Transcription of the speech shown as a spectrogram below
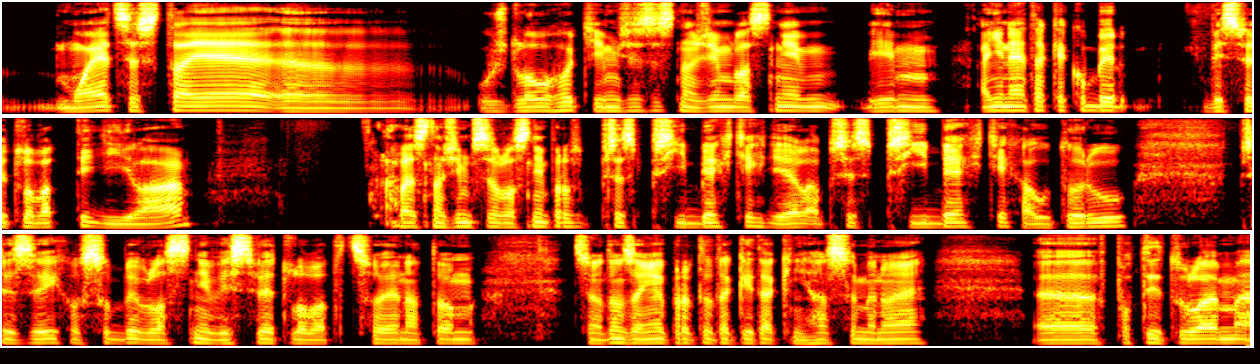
Uh, moje cesta je uh, už dlouho tím, že se snažím vlastně jim ani ne tak jakoby vysvětlovat ty díla, ale snažím se vlastně pro, přes příběh těch děl a přes příběh těch autorů, přes jejich osoby vlastně vysvětlovat, co je na tom, co je na tom zajímavé, proto taky ta kniha se jmenuje eh, v podtitulem eh,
